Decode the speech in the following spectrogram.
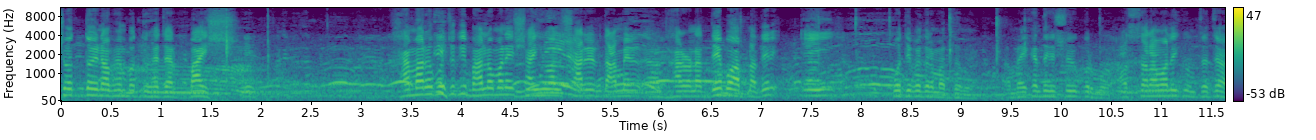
চোদ্দই নভেম্বর দু হাজার বাইশ। খামার উপযোগী ভালো মানের শাহিওয়াল সারের দামের ধারণা দেব আপনাদের এই প্রতিবেদনের মাধ্যমে। আমরা এখান থেকে শুরু করব। আসসালামু আলাইকুম চাচা।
